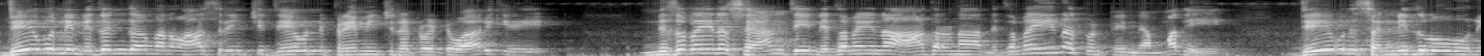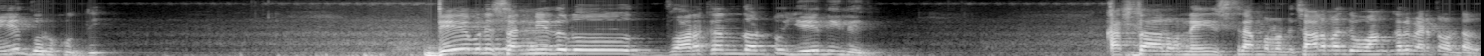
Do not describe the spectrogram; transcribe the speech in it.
దేవుణ్ణి నిజంగా మనం ఆశ్రయించి దేవుణ్ణి ప్రేమించినటువంటి వారికి నిజమైన శాంతి నిజమైన ఆదరణ నిజమైనటువంటి నెమ్మది దేవుని సన్నిధిలోనే దొరుకుద్ది. దేవుని సన్నిధిలో దొరకందంటూ ఏదీ లేదు. కష్టాలు ఉన్నాయి శ్రమలు ఉన్నాయి. చాలామంది వంకలు పెడుతూ ఉంటారు.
